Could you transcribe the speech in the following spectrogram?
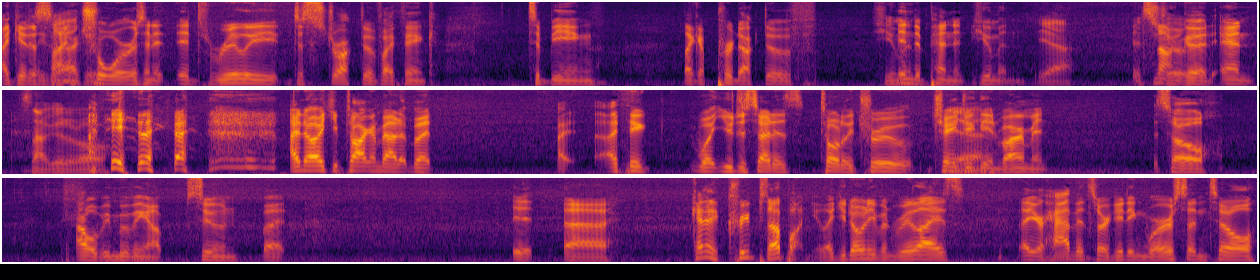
I get assigned Exactly. chores, and it, it's really destructive. I think to being like a productive, human independent human. yeah It's, not true. good, and it's not good at all I know I keep talking about it, but I I think what you just said is totally true. Changing Yeah. the environment. So I will be moving out soon, but it uh, kind of creeps up on you. Like you don't even realize that your habits are getting worse until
